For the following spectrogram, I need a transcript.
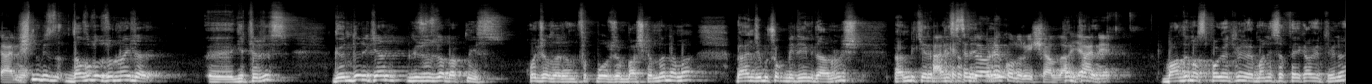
yani Şimdi biz davul zurnayla e, getiririz. Gönderirken yüzünüze bakmayız. Hocaların, futbolcuların, başkanların ama bence bu çok medeni bir davranış. Ben bir kere herkese de FK'yı örnek olur inşallah. Tabii, tabii. yani Bandırma Spor Yönetimi'ni ve Manisa FK Yönetimini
